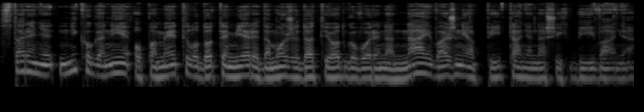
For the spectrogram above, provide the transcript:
Starenje nikoga nije opametilo do te mjere da može dati odgovore na najvažnija pitanja naših bivanja.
